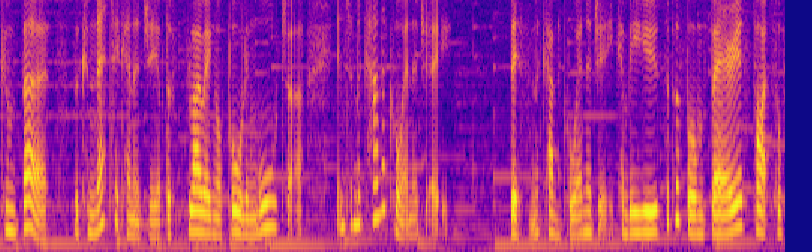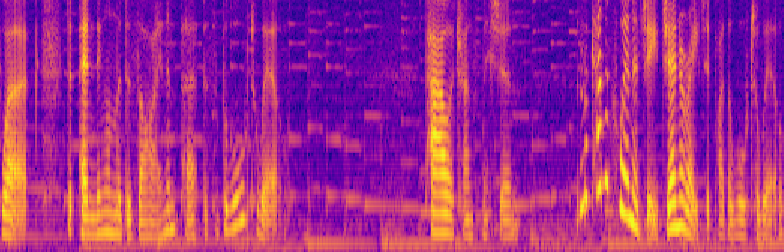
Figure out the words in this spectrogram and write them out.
converts the kinetic energy of the flowing or falling water into mechanical energy. This mechanical energy can be used to perform various types of work depending on the design and purpose of the water wheel. Power transmission. The mechanical energy generated by the water wheel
